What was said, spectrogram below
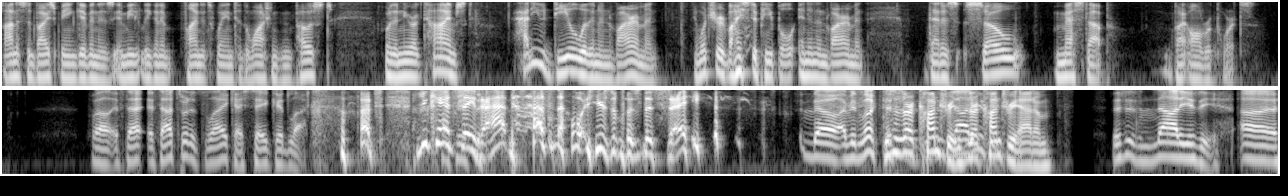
honest advice being given, is immediately going to find its way into the Washington Post or the New York Times. How do you deal with an environment, and what's your advice to people in an environment that is so messed up by all reports? Well, if that if that's what it's like, I say good luck. That's you can't say that. That's not what you're supposed to say. no, I mean, look, This, is our country. This is, not our easy. country, Adam. This is not easy. Uh,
